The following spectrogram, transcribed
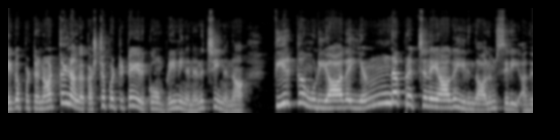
ஏகப்பட்ட நாட்கள் நாங்கள் கஷ்டப்பட்டுட்டே இருக்கோம் அப்படின்னு நீங்கள் நினைச்சீங்கன்னா தீர்க்க முடியாத எந்த பிரச்சனையாக இருந்தாலும் சரி அது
